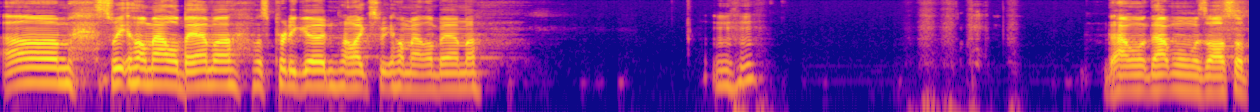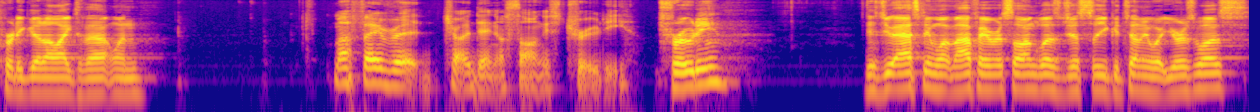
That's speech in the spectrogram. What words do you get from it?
Um, Sweet Home Alabama was pretty good. I like Sweet Home Alabama. mm-hmm That one, that one was also pretty good. I liked that one. my favorite charlie daniels song is trudy Trudy, did you ask me what my favorite song was just so you could tell me what yours was?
